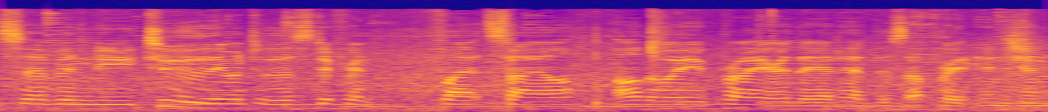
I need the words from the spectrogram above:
72, they went to this different flat style. All the way prior, they had had this upright engine.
